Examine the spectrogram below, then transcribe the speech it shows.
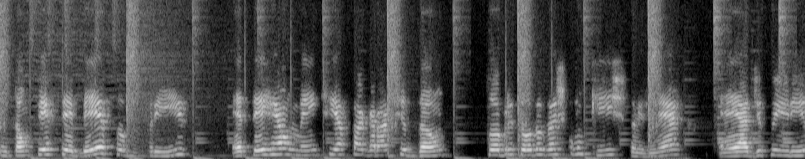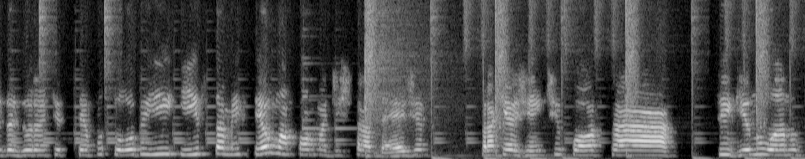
Então, perceber sobre isso é ter realmente essa gratidão sobre todas as conquistas, né? é, adquiridas durante esse tempo todo e, e isso também ser uma forma de estratégia para que a gente possa seguir no ano,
